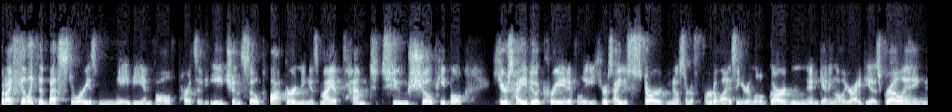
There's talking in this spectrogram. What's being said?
But I feel like the best stories maybe involve parts of each. And so plot gardening is my attempt to show people here's how you do it creatively. Here's how you start you know sort of fertilizing your little garden and getting all your ideas growing.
